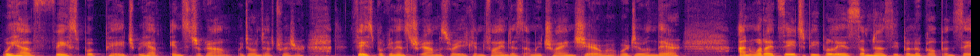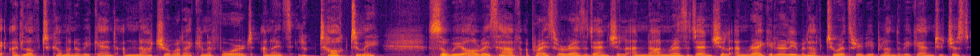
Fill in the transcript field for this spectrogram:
We have Facebook page, we have Instagram, we don't have Twitter. Facebook and Instagram is where you can find us and we try and share what we're doing there. And what I'd say to people is sometimes people look up and say, I'd love to come on a weekend, I'm not sure what I can afford. And I'd say, look, talk to me. So we always have a price for residential and non residential, and regularly we'll have two or three people on the weekend who just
